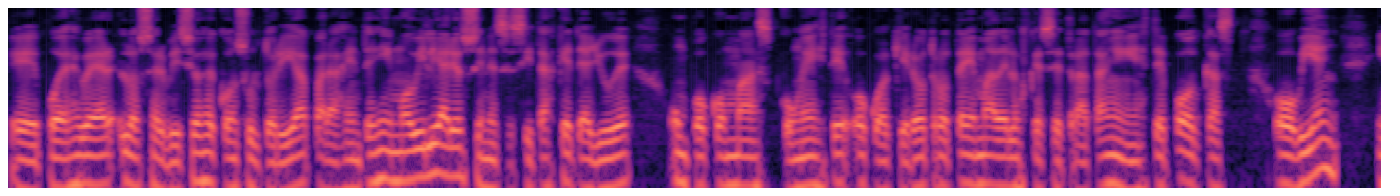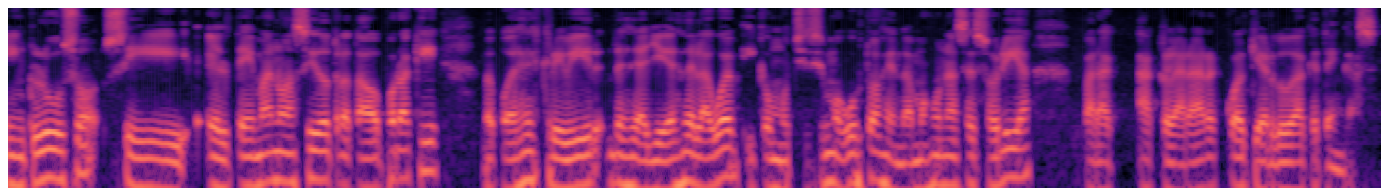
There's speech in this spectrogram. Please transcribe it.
Eh, puedes ver los servicios de consultoría para agentes inmobiliarios si necesitas que te ayude un poco más con este o cualquier otro tema de los que se tratan en este podcast. O bien, incluso si el tema no ha sido tratado por aquí, me puedes escribir desde allí, desde la web y con muchísimo gusto agendamos una asesoría para aclarar cualquier duda que tengas.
